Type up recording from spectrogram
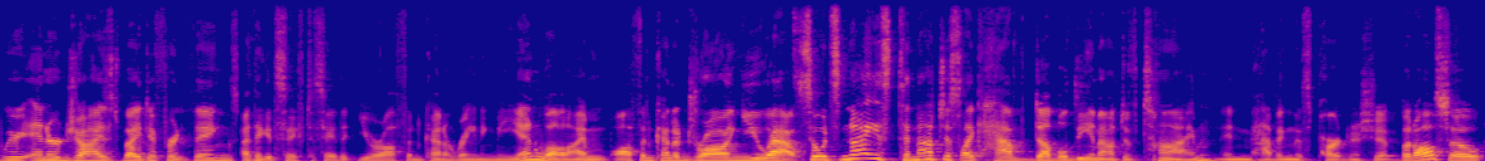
we're energized by different things. I think it's safe to say that you're often kind of reining me in while I'm often kind of drawing you out. So it's nice to not just like have double the amount of time in having this partnership, but also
